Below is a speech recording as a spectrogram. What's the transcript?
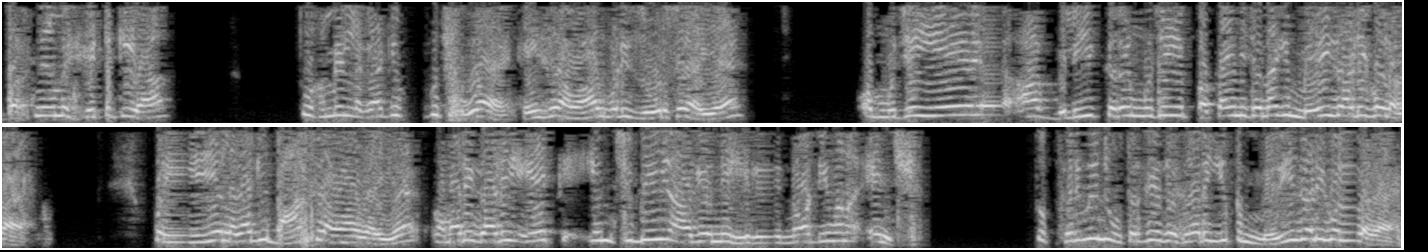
बस ने हमें हिट किया तो हमें लगा कि कुछ हुआ है, कहीं से आवाज़ बड़ी ज़ोर से आई है, और मुझे ये, आप बिलीव करें, मुझे ये पता ही नहीं चला कि मेरी गाड़ी को लगा है। पर ये लगा कि बाहर से आवाज़ आई है हमारी गाड़ी एक इंच भी आगे नहीं हिली नॉट इवन इंच तो फिर मैंने उतर के देखा ये तो मेरी गाड़ी को लगा है।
